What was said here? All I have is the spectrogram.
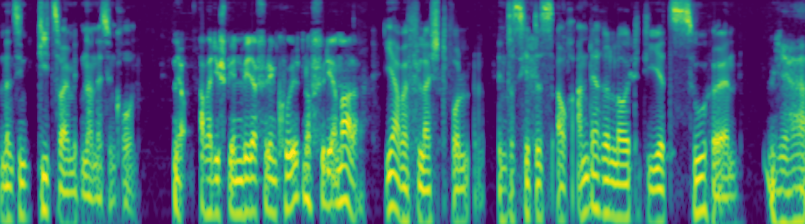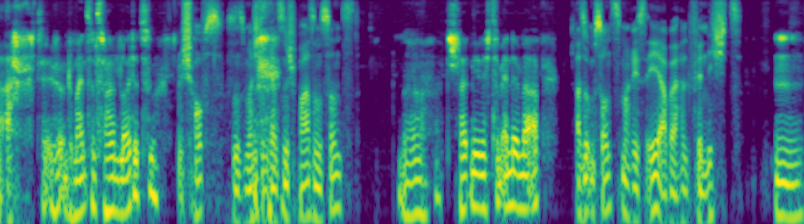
und dann sind die zwei miteinander synchron. Ja, aber die spielen weder für den Kult noch für die Armada. Ja, aber vielleicht wohl interessiert es auch andere Leute, die jetzt zuhören. Ja, ach, du meinst, uns hören Leute zu? Ich hoff's, sonst mache ich den ganzen Spaß umsonst. Na, schalten die nicht zum Ende immer ab? Also umsonst mache ich es eh, aber halt für nichts. Mhm.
